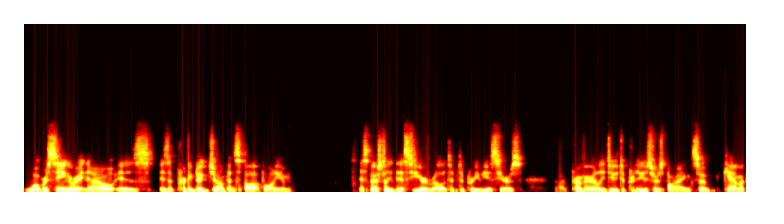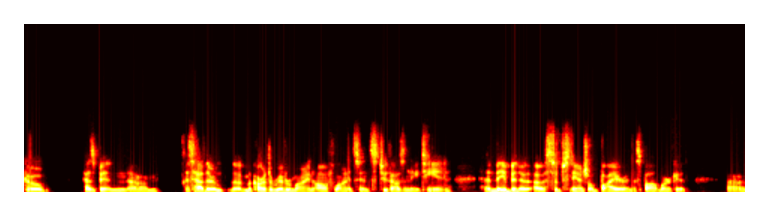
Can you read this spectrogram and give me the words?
what we're seeing right now is is a pretty big jump in spot volume, especially this year relative to previous years. Uh, primarily due to producers buying. So Cameco has been um, has had their McArthur River mine offline since 2018, and they've been a, a substantial buyer in the spot market. Uh,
